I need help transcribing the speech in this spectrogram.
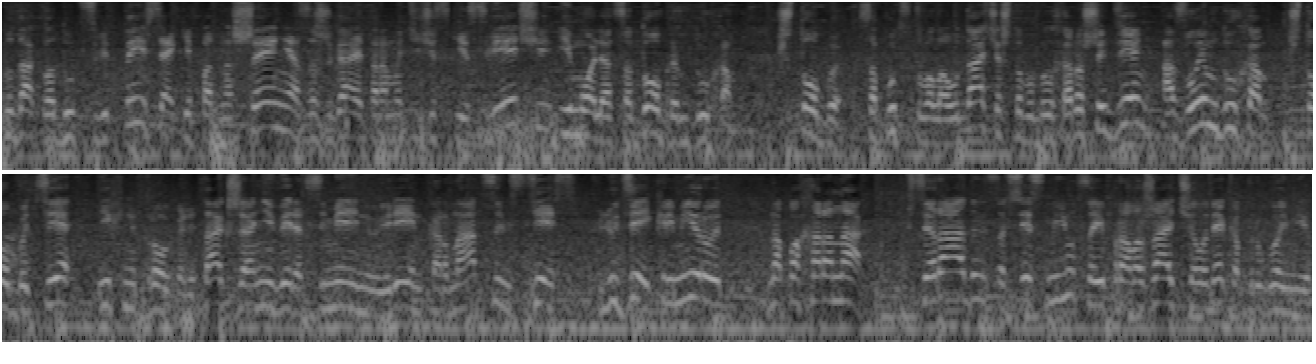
Туда кладут цветы, всякие подношения, зажигают ароматические свечи и молятся добрым духом, чтобы сопутствовала удача, чтобы был хороший день, а злым духом, чтобы те их не трогали. Также они верят в семейную реинкарнацию. Здесь людей кремируют на похоронах. Все радуются, все смеются и провожают человека в другой мир.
